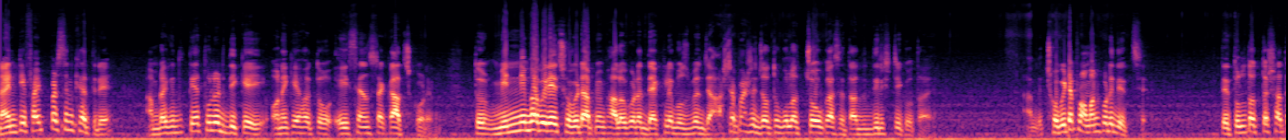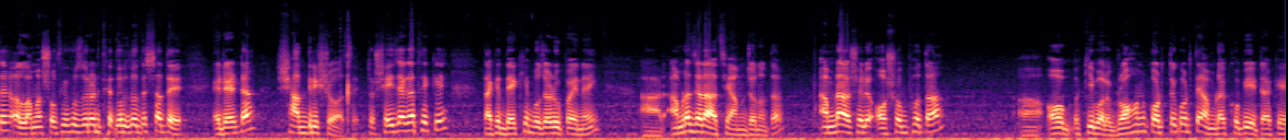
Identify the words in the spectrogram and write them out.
নাইনটি ফাইভ পার্সেন্ট ক্ষেত্রে আমরা কিন্তু তেঁতুলের দিকেই অনেকে হয়তো এই সেন্সটা কাজ করেন। তো মিন্নি ভাবির এই ছবিটা আপনি ভালো করে দেখলে বুঝবেন যে আশেপাশে যতগুলো চোখ আছে, তাদের দৃষ্টি কোথায়? আমি ছবিটা প্রমাণ করে দিচ্ছে। তেঁতুল তত্ত্বের সাথে, আল্লামা শফি হুজুরের তেঁতুল তত্ত্বের সাথে এটা একটা সাদৃশ্য আছে। তো সেই জায়গা থেকে তাকে দেখে বোঝার উপায় নেই। আর আমরা যারা আছি আমজনতা আমরা আসলে অসভ্যতা কি বলে, গ্রহণ করতে করতে আমরা খুবই এটাকে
